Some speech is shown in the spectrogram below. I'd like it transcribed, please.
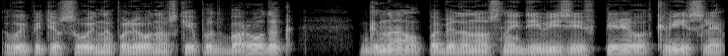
выпитив свой наполеоновский подбородок, гнал победоносной дивизии вперед, к Висле.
